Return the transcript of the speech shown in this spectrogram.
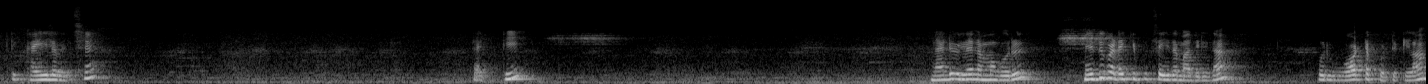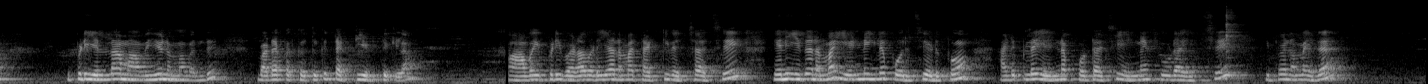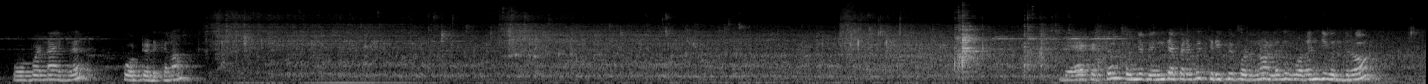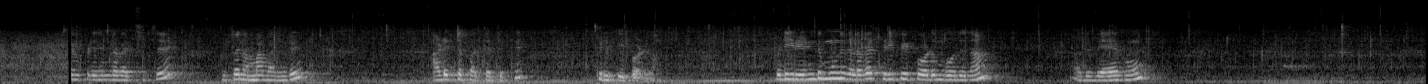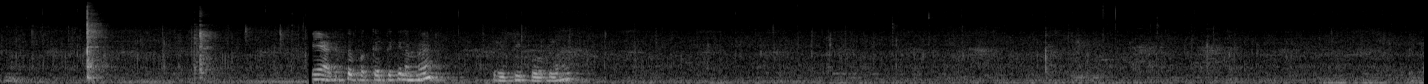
இப்படி கையில் வச்சு தட்டி நடுவில் நம்ம ஒரு மெதுவடைக்கு செய்த மாதிரி தான் ஒரு ஓட்டை போட்டுக்கலாம். இப்படி எல்லா மாவையும் நம்ம வந்து வடை பக்கத்துக்கு தட்டி எடுத்துக்கலாம். மாவை இப்படி வடவடையாக நம்ம தட்டி வச்சாச்சு. இனி இதை நம்ம எண்ணெயில் பொரித்து எடுப்போம். அடுப்பில் எண்ணெய் போட்டாச்சு. எண்ணெய் சூடாயிடுச்சு. இப்போ நம்ம இதை ஒவ்வொன்றா இதை போட்டு எடுக்கலாம். வேகட்டும். கொஞ்சம் வெந்த பிறகு திருப்பி போடணும். அல்லது உடஞ்சி வந்துடும் ஃப்ளேமில் வச்சுட்டு இப்போ நம்ம வந்து அடுத்த பக்கத்துக்கு திருப்பி போடலாம். இப்படி ரெண்டு மூணு தடவை திருப்பி போடும்போது தான் அது வேகும். அடுத்த பக்கத்துக்கு நம்ம திருப்பி போடலாம்.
